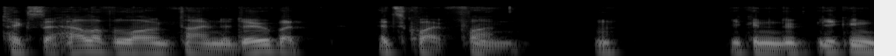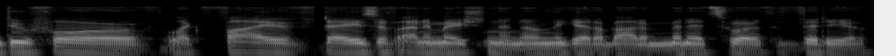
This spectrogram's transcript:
Takes a hell of a long time to do, but it's quite fun. Hmm. You can do, you can do for like five days of animation and only get about a minute's worth of video.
